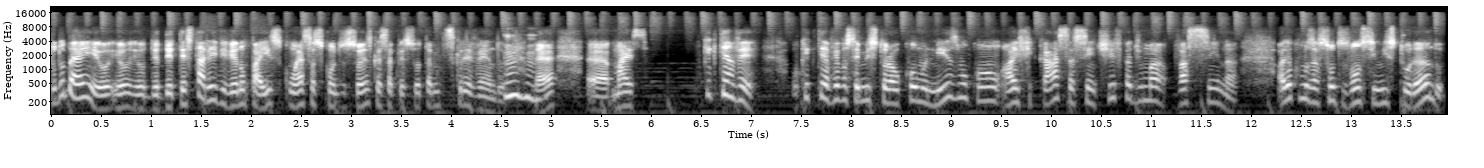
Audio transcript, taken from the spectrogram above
Tudo bem, eu, eu, eu, detestarei viver num país com essas condições que essa pessoa está me descrevendo, uhum. né? Uh, mas o que, que, tem a ver? O que, que, tem a ver você misturar o comunismo com a eficácia científica de uma vacina? Olha como os assuntos vão se misturando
